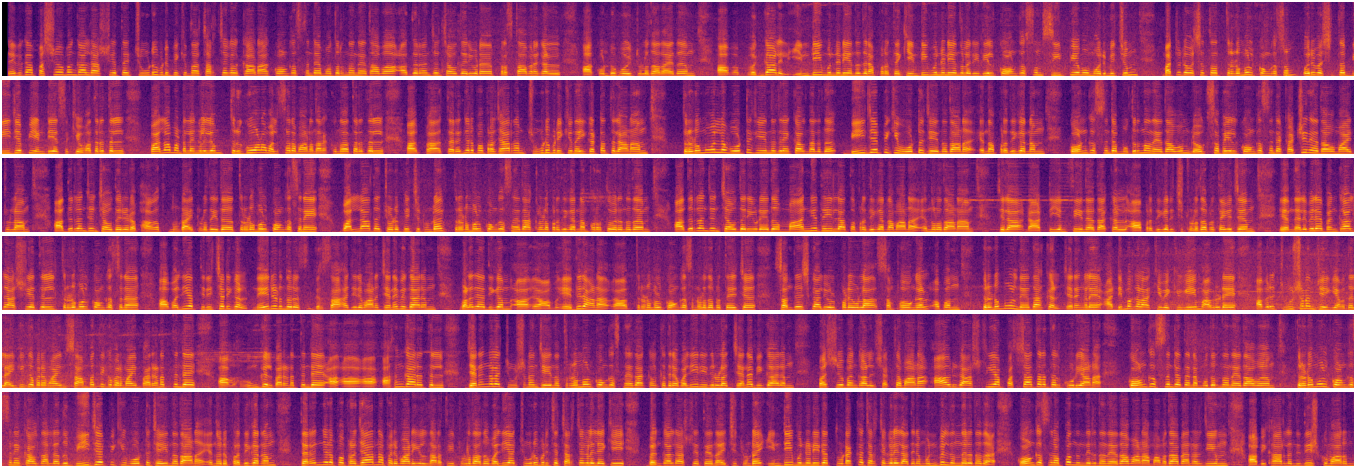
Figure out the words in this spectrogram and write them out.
ദേവിക പശ്ചിമ ബംഗാൾ രാഷ്ട്രീയത്തെ ചൂടുപിടിപ്പിക്കുന്ന ചർച്ചകൾക്കാണ് കോൺഗ്രസിന്റെ മുതിർന്ന നേതാവ് അധിർ രഞ്ജൻ ചൗധരിയുടെ പ്രസ്താവനകൾ കൊണ്ടുപോയിട്ടുള്ളത്. അതായത് ബംഗാളിൽ ഇന്ത്യ മുന്നണി എന്നതിനപ്പുറത്തേക്ക് ഇന്ത്യ മുന്നണി എന്നുള്ള രീതിയിൽ കോൺഗ്രസും സി പി എമ്മും ഒരുമിച്ചും മറ്റൊരു വശത്ത് തൃണമൂൽ കോൺഗ്രസും ഒരു വശത്ത് B J P N D A സഖ്യവും. അത്തരത്തിൽ പല മണ്ഡലങ്ങളിലും ത്രികോണ മത്സരമാണ് നടക്കുന്നത്. അത്തരത്തിൽ തെരഞ്ഞെടുപ്പ് പ്രചാരണം ചൂടുപിടിക്കുന്ന ഈ ഘട്ടത്തിലാണ് തൃണമൂലിന് വോട്ട് ചെയ്യുന്നതിനേക്കാൾ നല്ലത് ബി ജെ പിക്ക് വോട്ട് ചെയ്യുന്നതാണ് എന്ന പ്രതികരണം കോൺഗ്രസിന്റെ മുതിർന്ന നേതാവും ലോക്സഭയിൽ കോൺഗ്രസിന്റെ കക്ഷി നേതാവുമായിട്ടുള്ള അതിർ രഞ്ജൻ ചൗധരിയുടെ ഭാഗത്തു നിന്നുണ്ടായിട്ടുള്ളത് ഇത് തൃണമൂൽ കോൺഗ്രസിനെ വല്ലാതെ ചൊടിപ്പിച്ചിട്ടുണ്ട്. തൃണമൂൽ കോൺഗ്രസ് നേതാക്കളുടെ പ്രതികരണം പുറത്തു വരുന്നത് അതിർ രഞ്ജൻ ചൗധരിയുടേത് മാന്യതയില്ലാത്ത പ്രതികരണമാണ് എന്നുള്ളതാണ് ചില ടി എം സി നേതാക്കൾ പ്രതികരിച്ചിട്ടുള്ളത്. പ്രത്യേകിച്ച് നിലവിലെ ബംഗാൾ രാഷ്ട്രീയത്തിൽ തൃണമൂൽ കോൺഗ്രസിന് വലിയ തിരിച്ചടികൾ നേരിടുന്ന ഒരു സാഹചര്യമാണ് ജനവികാരം വളരെയധികം എതിരാണ് തൃണമൂൽ കോൺഗ്രസിനുള്ളത്. പ്രത്യേകിച്ച് സന്ദേശ് ഗാലി ഉൾപ്പെടെയുള്ള സംഭവങ്ങൾ. ഒപ്പം തൃണമൂൽ നേതാക്കൾ ജനങ്ങളെ അടിമകളാക്കി വെക്കുകയും അവരുടെ അവരെ ചൂഷണം ചെയ്യുകയും അത് ലൈംഗികപരമായും സാമ്പത്തികപരമായും ഭരണത്തിന്റെ ആ, ഹുങ്കിൽ ആ- അഹങ്കാരത്തിൽ ജനങ്ങളെ ചൂഷണം ചെയ്യുന്ന തൃണമൂൽ കോൺഗ്രസ് നേതാക്കൾക്കെതിരെ വലിയ രീതിയിലുള്ള ജനവികാരം പശ്ചിമ ബംഗാളിൽ ശക്തമാണ്. ആ ഒരു രാഷ്ട്രീയ പശ്ചാത്തലത്തിൽ കൂടിയാണ് കോൺഗ്രസിന്റെ തന്നെ മുതിർന്ന നേതാവ് തൃണമൂൽ കോൺഗ്രസിനേക്കാൾ നല്ലത് ബി ജെ പിക്ക് വോട്ട് ചെയ്യുന്നതാണ് എന്നൊരു പ്രതികരണം തെരഞ്ഞെടുപ്പ് പ്രചാരണ പരിപാടിയിൽ നടത്തിയിട്ടുള്ളത്. അത് വലിയ ചൂടുപിടിച്ച ചർച്ചകളിലേക്ക് ബംഗാൾ രാഷ്ട്രീയത്തെ നയിച്ചിട്ടുണ്ട്. ഇന്ത്യ മുന്നണിയുടെ തുടക്ക ചർച്ചകളിൽ അതിന് മുൻപിൽ നിന്നിരുന്നത് കോൺഗ്രസിനൊപ്പം നിന്നിരുന്ന നേതാവാണ് മമതാ ബാനർജിയും ബീഹാറിലെ നിതീഷ് കുമാറും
